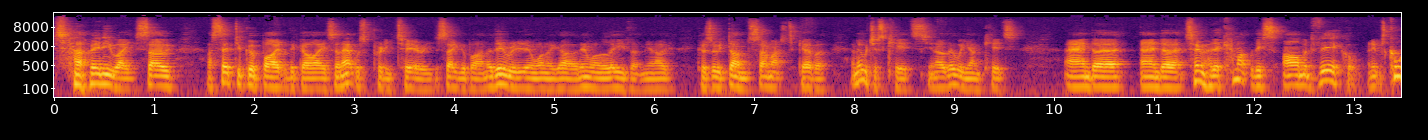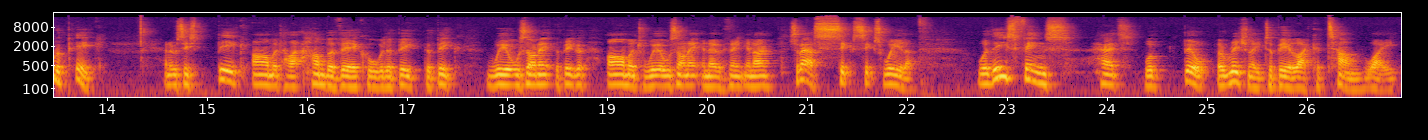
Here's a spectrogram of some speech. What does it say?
So anyway, so I said to goodbye to the guys, and that was pretty teary to say goodbye. And I didn't really didn't want to go. I didn't want to leave them, you know, because we'd done so much together, and they were just kids, you know, they were young kids. And uh, and uh, so anyway, they come up with this armored vehicle, and it was called a pig, and it was this big armored like Humber vehicle with a big the big wheels on it, the big armored wheels on it, and everything. You know, it's about a six six wheeler. Well, these things had were built originally to be like a ton weight,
